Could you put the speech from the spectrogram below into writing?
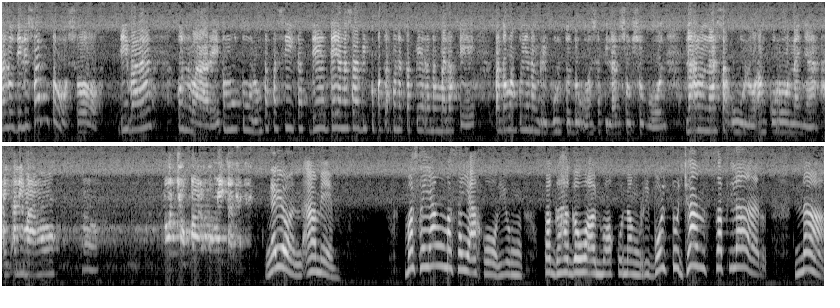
Malo de los Santos, oh, di ba? Kunwari, tumutulong, tapasikat din. Kaya nasabi ko, pag ako nagkapera ng malaki, pagawan ko yan ng rebulto doon sa Pilar Sorsogon, na ang nasa ulo, ang corona niya, ay alimango. Oh. Ocho, para kumita. Ngayon, Ami, masayang masaya ako yung paghagawaan mo ako ng revolto dyan sa Pilar na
